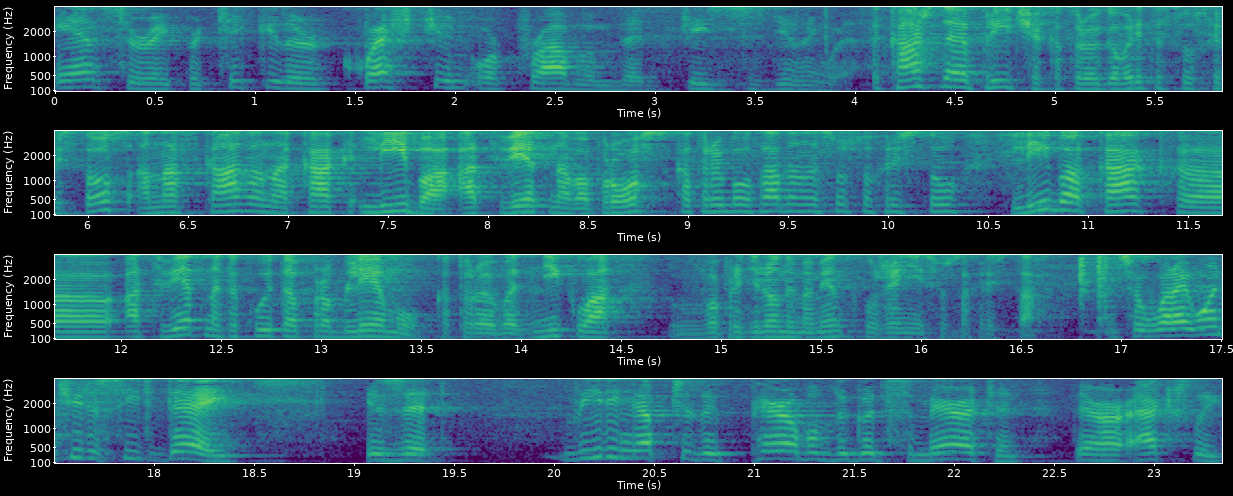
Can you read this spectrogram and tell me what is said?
answer a particular question or problem that Jesus is dealing with. Каждая притча, которую говорит Иисус Христос, она сказана как либо ответ на вопрос, который был задан Иисусу Христу, либо как э, ответ на какую-то проблему, которая возникла в определенный момент служения Иисуса Христа. And so, what I want you to see today is that leading up to the parable of the Good Samaritan, there are actually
